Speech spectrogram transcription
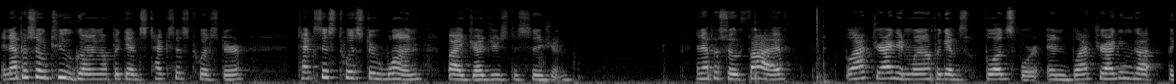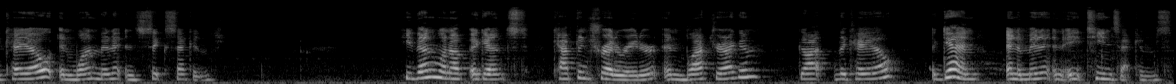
In episode 2, going up against Texas Twister, Texas Twister won by judge's decision. In episode 5, Black Dragon went up against Bloodsport, and Black Dragon got the KO in 1 minute and 6 seconds. He then went up against Captain Shredderator, and Black Dragon got the KO again in a minute and 18 seconds.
